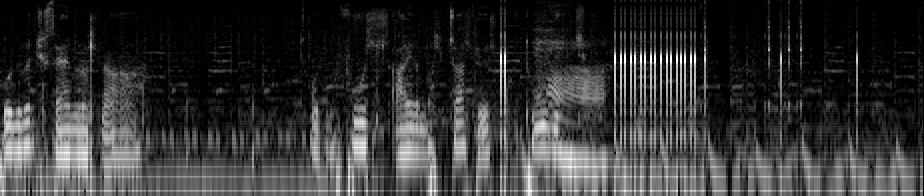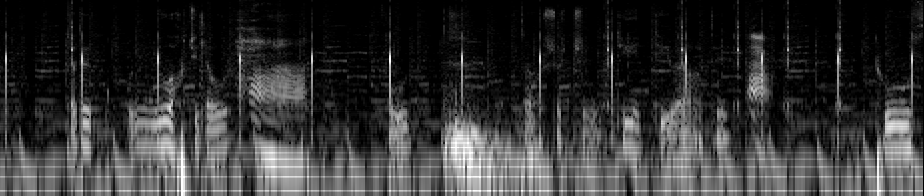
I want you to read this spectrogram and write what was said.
Бөөнөрөн ч гэсэн амар болно. Зүгээр нэг full iron болчоод тэгэл түүгийч. За тэгээд юу авчлаа өөр? Food За шүүчин TNT байгаа тий. Түүс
